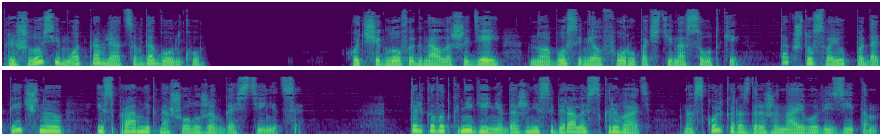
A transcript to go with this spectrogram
Пришлось ему отправляться в догонку. Хоть Щеглов и гнал лошадей, но обоз имел фору почти на сутки, так что свою подопечную исправник нашел уже в гостинице. Только вот княгиня даже не собиралась скрывать, насколько раздражена его визитом.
